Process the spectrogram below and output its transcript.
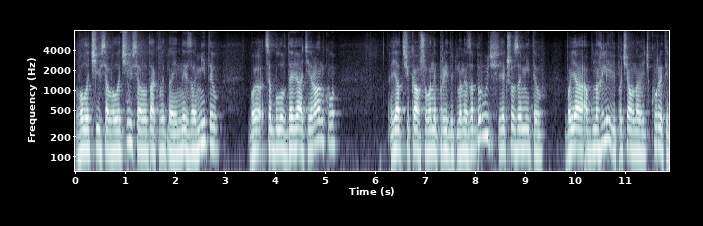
волочився, волочився, ну так видно і не замітив. Бо це було в 9 ранку. Я чекав, що вони прийдуть, мене заберуть, якщо замітив. Бо я обнаглів і почав навіть курити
